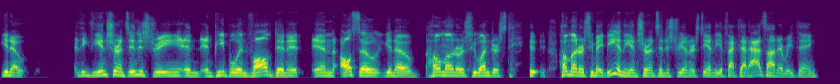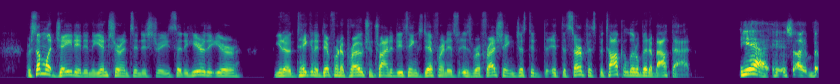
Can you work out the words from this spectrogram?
you know, I think the insurance industry and and people involved in it, and also you know homeowners who understand homeowners who may be in the insurance industry understand the effect that has on everything, or somewhat jaded in the insurance industry. So to hear that you're you know taking a different approach and trying to do things different is is refreshing just at the, at the surface. But talk a little bit about that. Yeah, it's uh, but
